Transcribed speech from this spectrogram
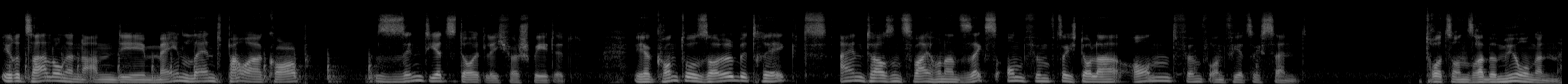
Ihre Zahlungen an die Mainland Power Corp sind jetzt deutlich verspätet. Ihr Konto soll beträgt 1256 Dollar und 45 Cent. Trotz unserer Bemühungen,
